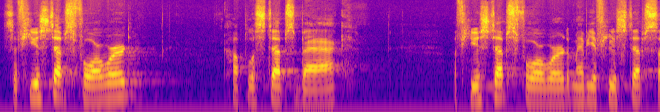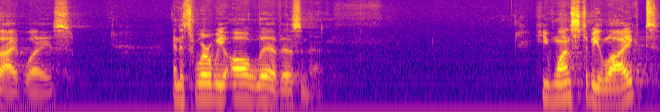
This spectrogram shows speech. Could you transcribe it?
It's a few steps forward, a couple of steps back, a few steps forward, maybe a few steps sideways. And it's where we all live, isn't it? He wants to be liked,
